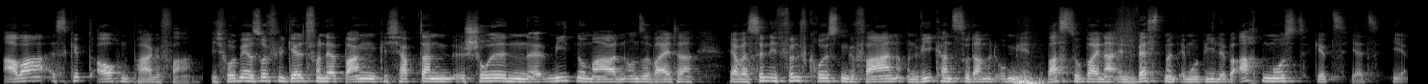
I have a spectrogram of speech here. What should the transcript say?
aber es gibt auch ein paar Gefahren. Ich hole mir so viel Geld von der Bank, ich habe dann Schulden, äh, Mietnomaden und so weiter. Ja, was sind die fünf größten Gefahren und wie kannst du damit umgehen? Was du bei einer Investmentimmobilie beachten musst, gibt's jetzt hier.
